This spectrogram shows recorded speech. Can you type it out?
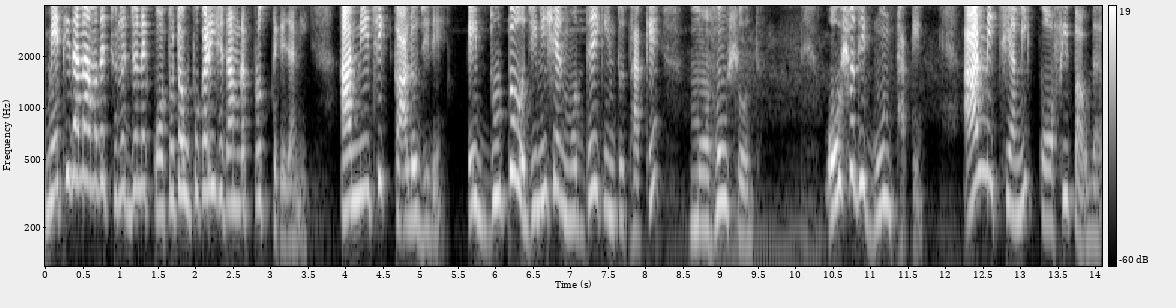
মেথি দানা আমাদের চুলের জন্য কতটা উপকারী সেটা আমরা প্রত্যেকে জানি। আর নিয়েছি কালো জিরে। এই দুটো জিনিসের মধ্যেই কিন্তু থাকে মহৌষধ। ঔষধি গুণ থাকে। আর নিচ্ছি আমি কফি পাউডার।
